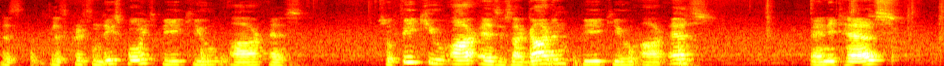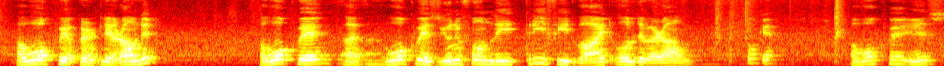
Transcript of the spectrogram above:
Let's, let's christen these points P, Q, R, S. So P, Q, R, S is our garden, P, Q, R, S, and it has a walkway apparently around it a walkway, a walkway is uniformly 3 feet wide all the way around. Okay. A walkway is,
